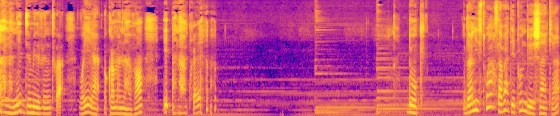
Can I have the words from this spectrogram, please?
à l'année 2023. Vous voyez, comme un avant et un après. Donc, dans l'histoire, ça va dépendre de chacun.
